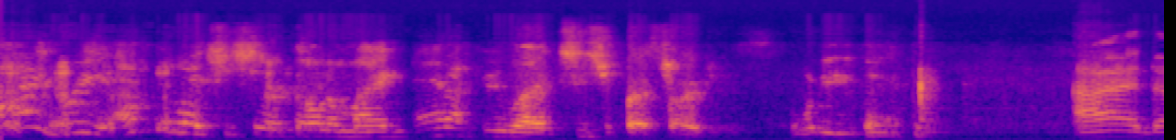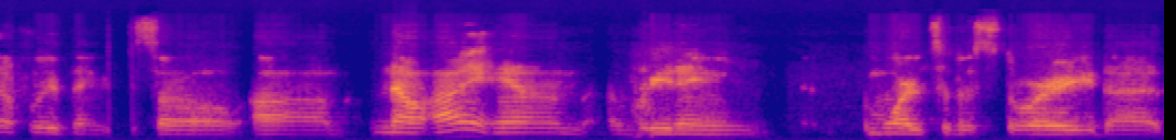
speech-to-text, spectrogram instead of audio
I agree. I feel like she should have thrown a mic, and I feel like she should press charges. What do you think? I definitely think so. Um, no, I am reading more to the story that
